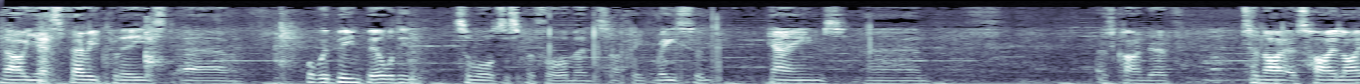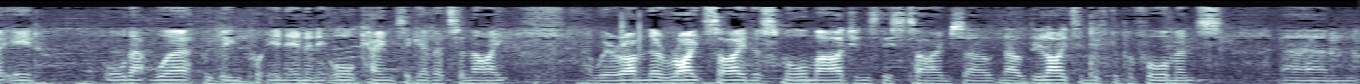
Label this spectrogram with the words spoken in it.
No, yes, very pleased. Um, but we've been building towards this performance. I think recent games um, has kind of tonight has highlighted all that work we've been putting in, and it all came together tonight. And we're on the right side of small margins this time, so no, delighted with the performance. Um,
